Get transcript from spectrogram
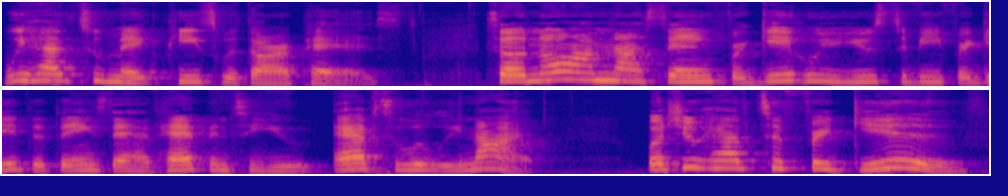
We have to make peace with our past. So, no, I'm not saying forget who you used to be, forget the things that have happened to you. Absolutely not. But you have to forgive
